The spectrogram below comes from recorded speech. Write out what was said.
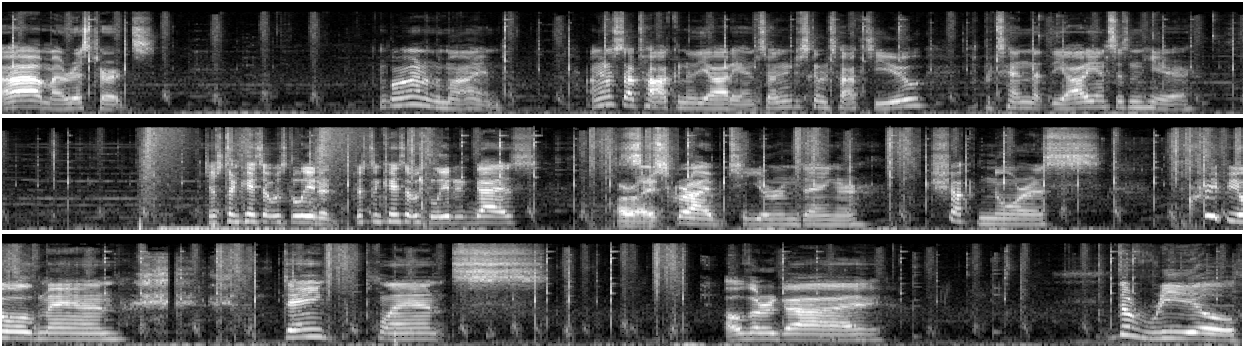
Ah, my wrist hurts. I'm going on in the mind. I'm gonna stop talking to the audience. So I'm just gonna talk to you and pretend that the audience isn't here. Just in case it was deleted. Just in case it was deleted, guys. Alright. Subscribe to Urine Danger. Chuck Norris. Creepy old man. Dank plants. Other guy. The real.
